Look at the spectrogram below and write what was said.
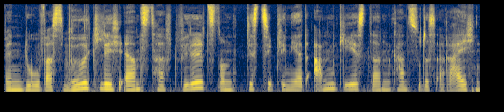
wenn du was wirklich ernsthaft willst und diszipliniert angehst, dann kannst du das erreichen.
